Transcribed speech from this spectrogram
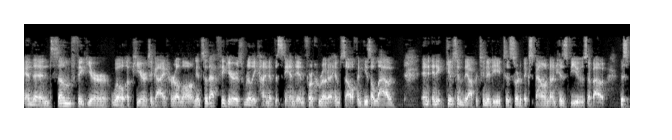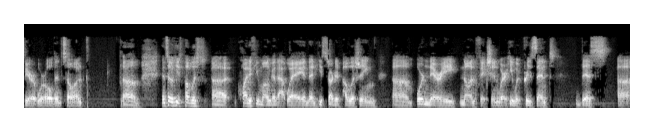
and then some figure will appear to guide her along. And so that figure is really kind of the stand in for Kuroda himself, and he's allowed, and, and it gives him the opportunity to sort of expound on his views about the spirit world and so on. Um, and so he's published uh, quite a few manga that way, and then he started publishing um, ordinary nonfiction where he would present this uh,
